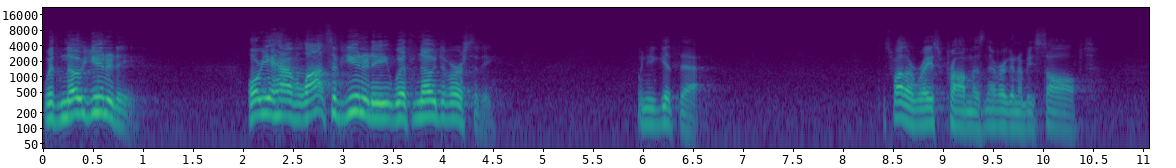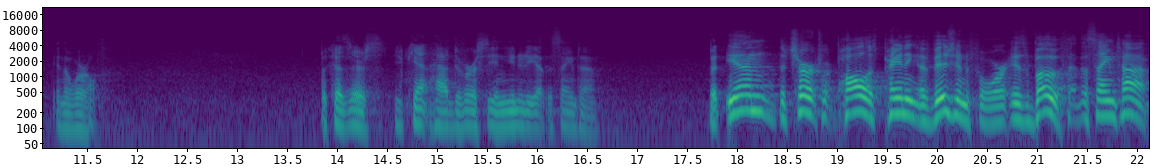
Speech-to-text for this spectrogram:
with no unity or you have lots of unity with no diversity when you get that. That's why the race problem is never going to be solved in the world. Because there's, you can't have diversity and unity at the same time. But in the church, what Paul is painting a vision for is both at the same time.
